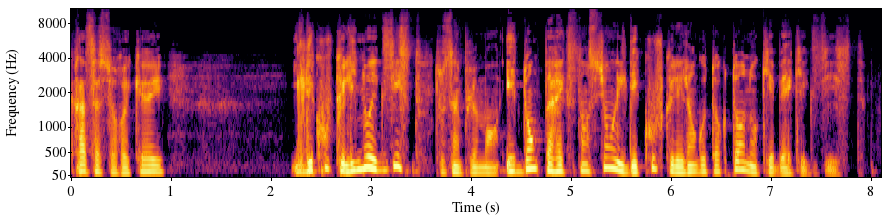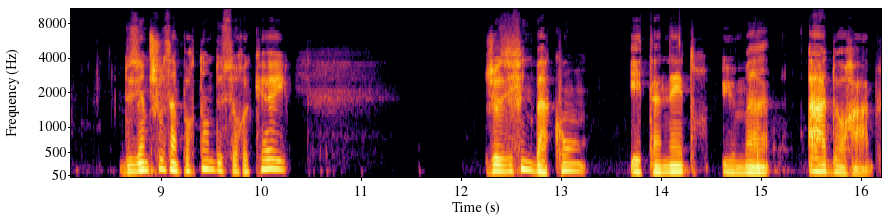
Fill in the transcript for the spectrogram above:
grâce à ce recueil, ils découvrent que l'inou existe, tout simplement. Et donc, par extension, ils découvrent que les langues autochtones au Québec existent. Deuxième chose importante de ce recueil, Joséphine Bacon est un être humain adorable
